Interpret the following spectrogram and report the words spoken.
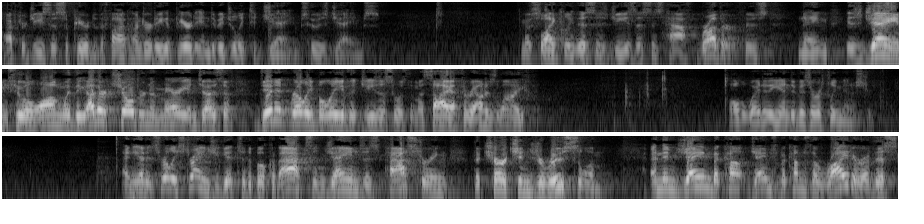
After Jesus appeared to the 500, he appeared individually to James. Who is James? Most likely, this is Jesus' half brother, whose name is James, who, along with the other children of Mary and Joseph, didn't really believe that Jesus was the Messiah throughout his life, all the way to the end of his earthly ministry. And yet, it's really strange. You get to the book of Acts, and James is pastoring the church in Jerusalem. And then James, become, James becomes the writer of this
